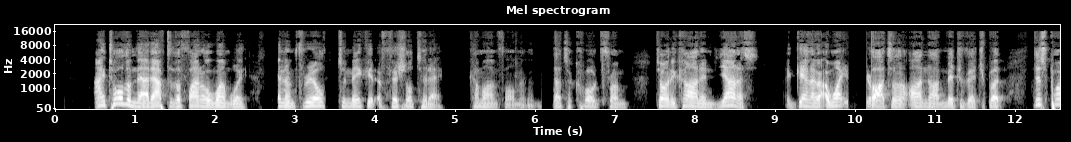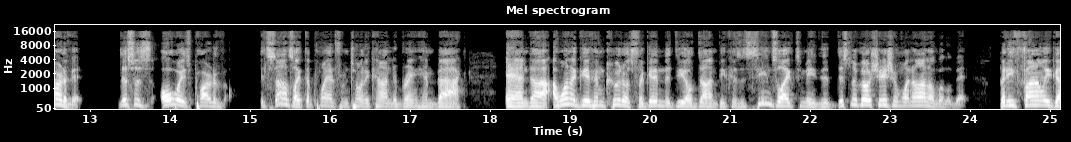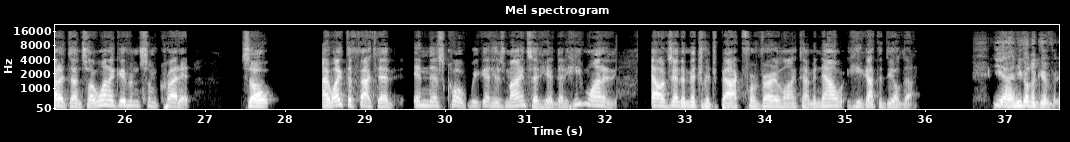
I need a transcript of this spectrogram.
I told him that after the final at Wembley, and I'm thrilled to make it official today. Come on, Fulham. That's a quote from Tony Khan. And Giannis, again, I, I want your thoughts on, on uh, Mitrovic, but this part of it, this was always part of, it sounds like the plan from Tony Khan to bring him back. And uh, I want to give him kudos for getting the deal done because it seems like to me that this negotiation went on a little bit, but he finally got it done. So I want to give him some credit. So I like the fact that in this quote, we get his mindset here that he wanted Alexander Mitrovic back for a very long time, and now he got the deal done. Yeah, and you've got to give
